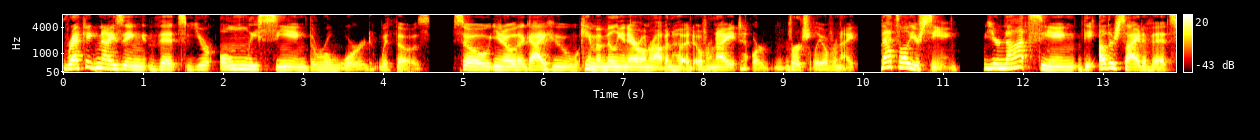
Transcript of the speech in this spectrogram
recognizing that you're only seeing the reward with those. So, you know, the guy who became a millionaire on Robinhood overnight or virtually overnight, that's all you're seeing you're not seeing the other side of it.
